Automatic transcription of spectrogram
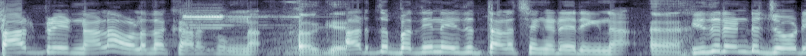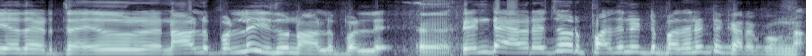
ஷார்ட் பீரியட்னால அவ்வளவுதான் கறக்குங்கண்ணா. அடுத்து பாத்தீங்கன்னா இது தலைச்சம் கிடையாதுங்கண்ணா. இது ரெண்டு ஜோடியா தான் எடுத்தேன். ஒரு நாலு பல்லு இது நாலு பல்லு. ரெண்டு ஒரு பதினெட்டு பதினெட்டு கறக்குங்கண்ணா.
